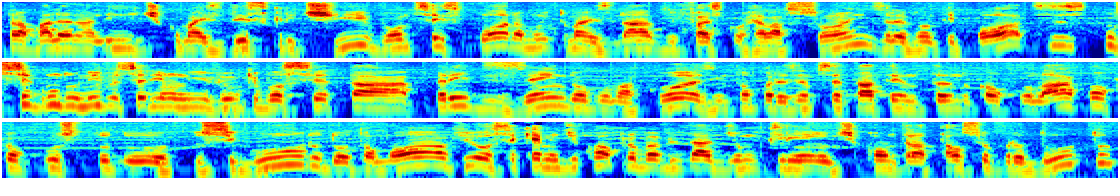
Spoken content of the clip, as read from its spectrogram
trabalho analítico mais descritivo, onde você explora muito mais dados e faz correlações, levanta hipóteses. Um segundo nível seria um nível em que você está predizendo alguma coisa. Então, por exemplo, você está tentando calcular qual que é o custo do, do seguro, do automóvel, ou você quer medir qual a probabilidade de um cliente contratar o seu produto.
